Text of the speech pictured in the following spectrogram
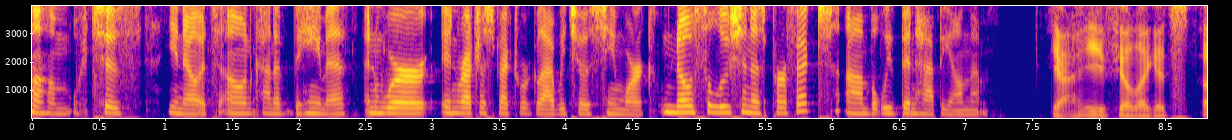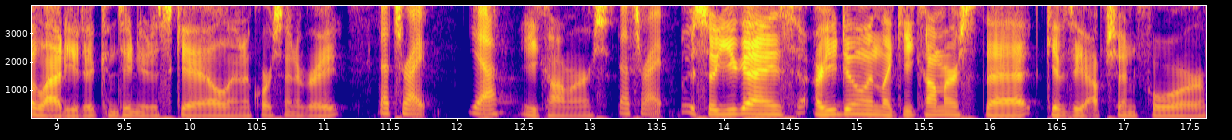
Um, which is, you know, its own kind of behemoth. And we're, in retrospect, we're glad we chose Teamwork. No solution is perfect, um, but we've been happy on them. Yeah, you feel like it's allowed you to continue to scale and, of course, integrate That's right. Yeah, e-commerce. that's right. So you guys, are you doing like e-commerce that gives the option for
